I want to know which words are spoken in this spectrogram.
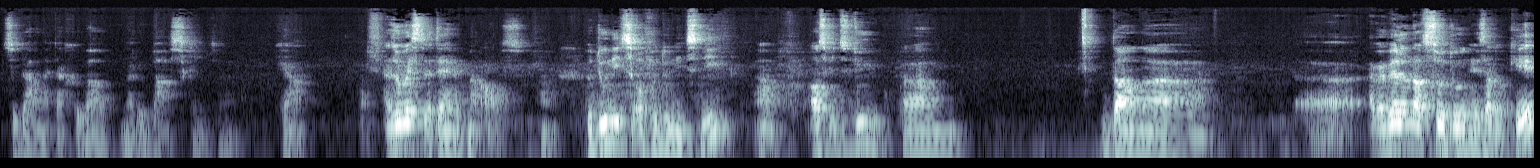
zodanig dat je wel naar je baas kunt eh, gaan. En zo is het uiteindelijk met alles. We doen iets of we doen iets niet. Als we iets doen, ehm, dan, eh, eh, en we willen dat zo doen, is dat oké.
